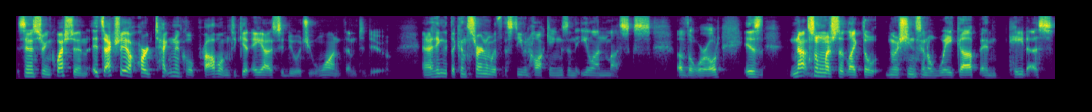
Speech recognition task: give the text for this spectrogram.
It's an interesting question. It's actually a hard technical problem to get AIs to do what you want them to do. And I think the concern with the Stephen Hawkings and the Elon Musks of the world is not so much that like the machine's going to wake up and hate us.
